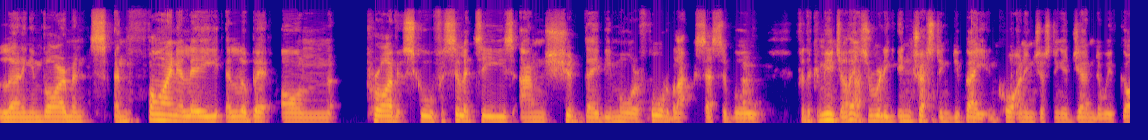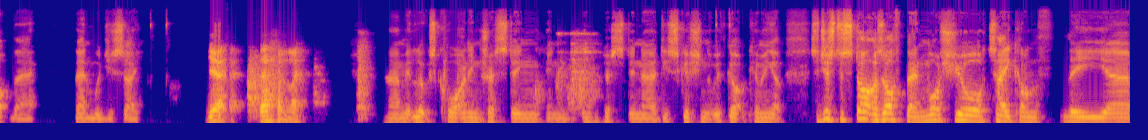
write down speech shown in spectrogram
learning environments. And finally, a little bit on private school facilities and should they be more affordable, accessible for the community. I think that's a really interesting debate and quite an interesting agenda we've got there. Ben, would you say? Yeah, definitely. Um, it looks quite an interesting, in, interesting uh, discussion that we've got coming up. So, just to start us off, Ben, what's your take on the uh,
